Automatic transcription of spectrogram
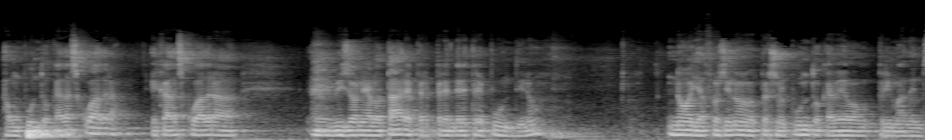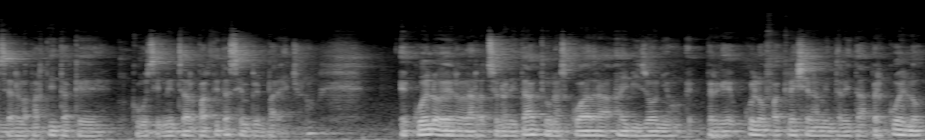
a un punto cada squadra e cada squadra eh, bisogna lottare per prendere tre punti, no? Noi a Frosinone abbiamo perso il punto che avevamo prima di iniziare la partita, che come si inizia la partita sempre in pareggio, no? E quello era la razionalità che una squadra ha bisogno, eh, perché quello fa crescere la mentalità, per quello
